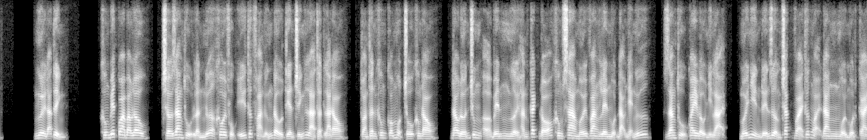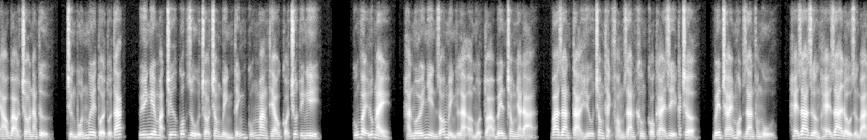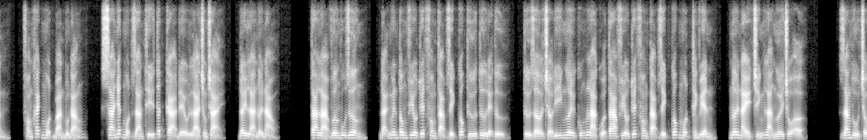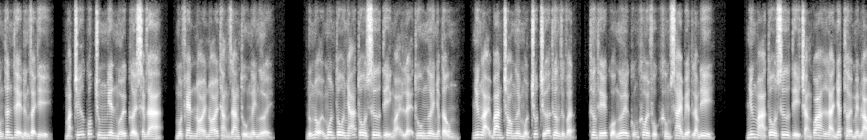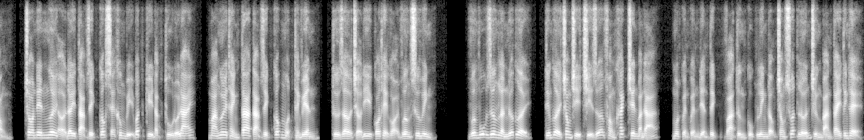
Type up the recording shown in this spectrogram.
Người đã tỉnh. Không biết qua bao lâu, chờ giang thủ lần nữa khôi phục ý thức phản ứng đầu tiên chính là thật là đau, toàn thân không có một chỗ không đau đau đớn chung ở bên người hắn cách đó không xa mới vang lên một đạo nhẹ ngữ, giang thủ quay đầu nhìn lại, mới nhìn đến giường chắc vài thước ngoại đang ngồi một cái áo bào cho nam tử, chừng 40 tuổi tuổi tác, uy nghiêm mặt chữ quốc dù cho trong bình tĩnh cũng mang theo có chút uy nghi. Cũng vậy lúc này hắn mới nhìn rõ mình là ở một tòa bên trong nhà đá, ba gian tả hữu trong thạch phòng gian không có cái gì cách trở, bên trái một gian phòng ngủ hẽ ra giường hẽ ra đầu giường bàn, phòng khách một bàn bùn đắng, xa nhất một gian thì tất cả đều là trống trải, đây là nơi nào? Ta là vương vũ dương, đại nguyên tông phiêu tuyết phong tạp dịch cốc thứ tư đệ tử, từ giờ trở đi ngươi cũng là của ta phiêu tuyết phong tạp dịch cốc một thành viên, nơi này chính là ngươi chỗ ở. Giang thủ chống thân thể đứng dậy thì, mặt chữ quốc trung niên mới cười xem ra, một phen nói nói thẳng giang thủ ngây người đúng nội môn tô nhã tô sư tỷ ngoại lệ thu ngươi nhập tông, nhưng lại ban cho ngươi một chút chữa thương dược vật, thương thế của ngươi cũng khôi phục không sai biệt lắm đi. Nhưng mà tô sư tỷ chẳng qua là nhất thời mềm lòng, cho nên ngươi ở đây tạp dịch cốc sẽ không bị bất kỳ đặc thù đối đãi, mà ngươi thành ta tạp dịch cốc một thành viên, từ giờ trở đi có thể gọi vương sư minh vương vũ dương lần nữa cười, tiếng cười trong chỉ chỉ giữa phòng khách trên bàn đá, một quyển quyển điện tịch và từng cục linh động trong suốt lớn chừng bàn tay tinh thể.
